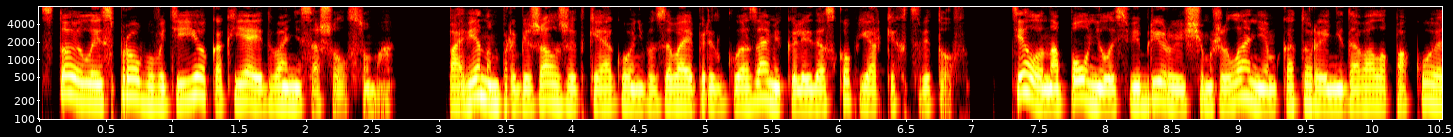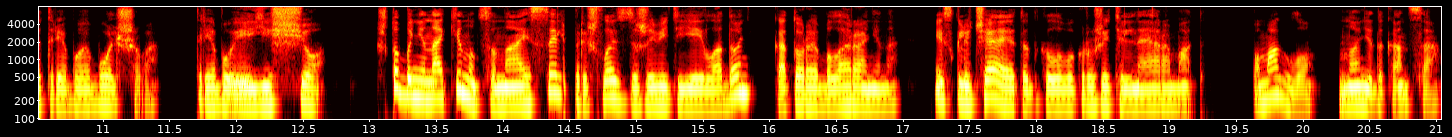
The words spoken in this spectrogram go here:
Стоило испробовать ее, как я едва не сошел с ума. По венам пробежал жидкий огонь, вызывая перед глазами калейдоскоп ярких цветов. Тело наполнилось вибрирующим желанием, которое не давало покоя, требуя большего. Требуя еще. Чтобы не накинуться на Айсель, пришлось заживить ей ладонь, которая была ранена, исключая этот головокружительный аромат. Помогло, но не до конца.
